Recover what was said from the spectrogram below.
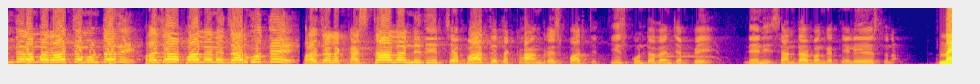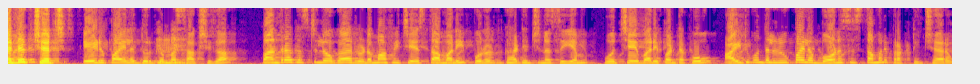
ఇందిరమ్మ రాజ్యం ఉంటది. ప్రజాపాలన జరుగుద్ది. ప్రజల కష్టాలన్నీ తీర్చే బాధ్యత కాంగ్రెస్ పార్టీ తీసుకుంటదని చెప్పి నేను ఈ సందర్భంగా తెలియజేస్తున్నా. మెదక్ చర్చ్ ఏడుపాయల దుర్గమ్మ సాక్షిగా పంద్రాగస్టులోగా రుణమాఫీ చేస్తామని పునరుద్ఘాటించిన సీఎం వచ్చే వరి పంటకు ఐదు వందల రూపాయల బోనస్ ఇస్తామని ప్రకటించారు.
